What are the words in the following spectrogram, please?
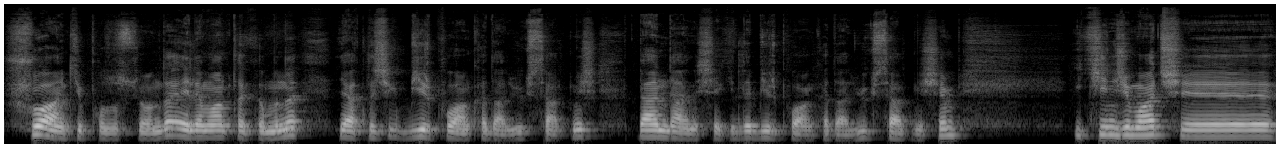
şu anki pozisyonda eleman takımını yaklaşık 1 puan kadar yükseltmiş. Ben de aynı şekilde 1 puan kadar yükseltmişim. İkinci maç e,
